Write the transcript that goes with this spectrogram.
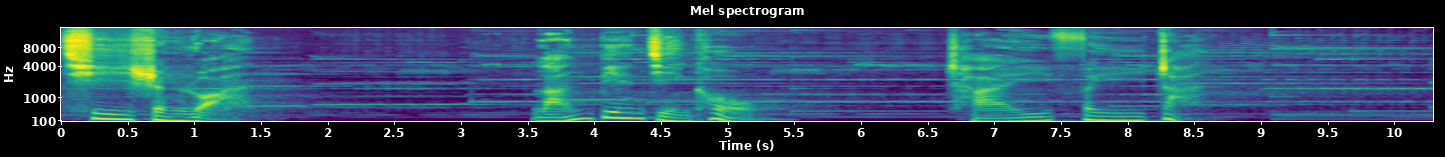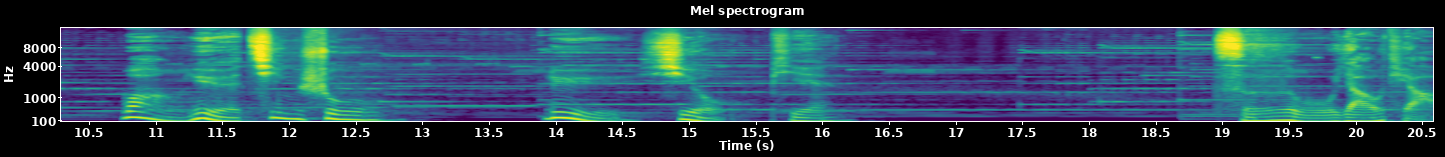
七声软，蓝边紧扣柴扉绽，望月轻疏绿袖翩。词舞窈窕，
